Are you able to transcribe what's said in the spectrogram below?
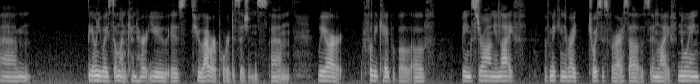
Um, the only way someone can hurt you is through our poor decisions. Um, we are fully capable of being strong in life, of making the right choices for ourselves in life, knowing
